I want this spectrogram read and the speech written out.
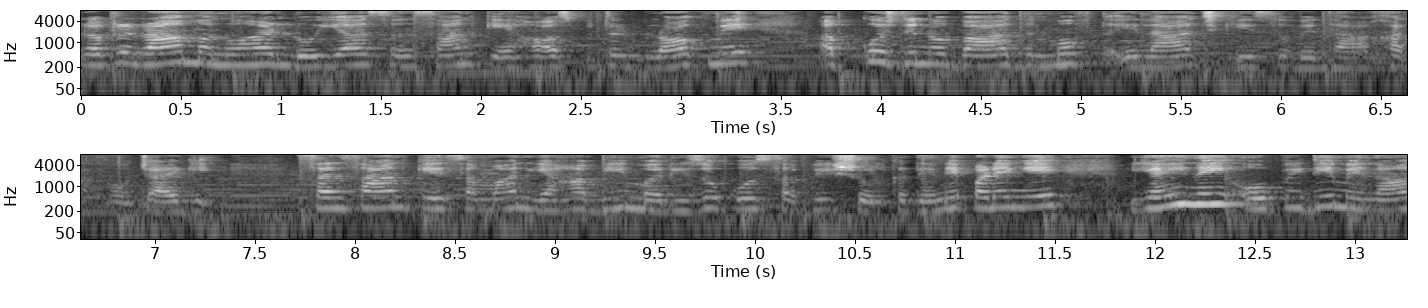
डॉक्टर राम मनोहर लोहिया संस्थान के हॉस्पिटल ब्लॉक में अब कुछ दिनों बाद मुफ़्त इलाज की सुविधा खत्म हो जाएगी। संस्थान के समान यहाँ भी मरीजों को सभी शुल्क देने पड़ेंगे। यही नहीं, ओपीडी में ना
